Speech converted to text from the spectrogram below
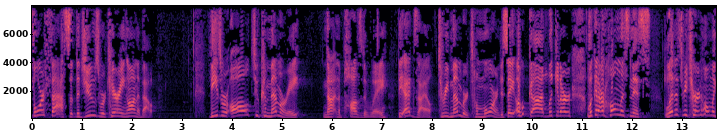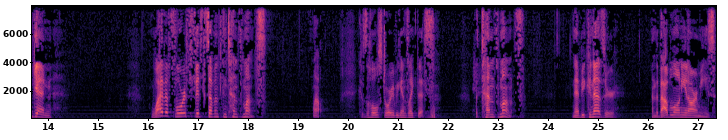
four fasts that the Jews were carrying on about. These were all to commemorate, not in a positive way, the exile, to remember, to mourn, to say, "Oh God, look at our look at our homelessness. Let us return home again." Why the fourth, fifth, seventh, and tenth months? Well, because the whole story begins like this: the tenth month, Nebuchadnezzar and the Babylonian armies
